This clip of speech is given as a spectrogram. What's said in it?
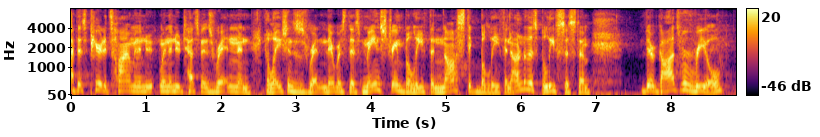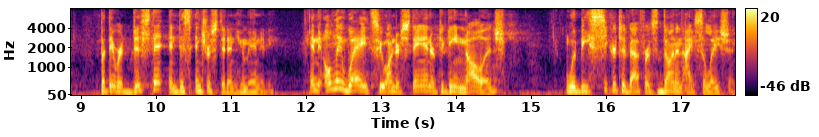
At this period of time when the, New, when the New Testament is written and Galatians is written, there was this mainstream belief, the Gnostic belief. And under this belief system, their gods were real, but they were distant and disinterested in humanity. And the only way to understand or to gain knowledge would be secretive efforts done in isolation.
